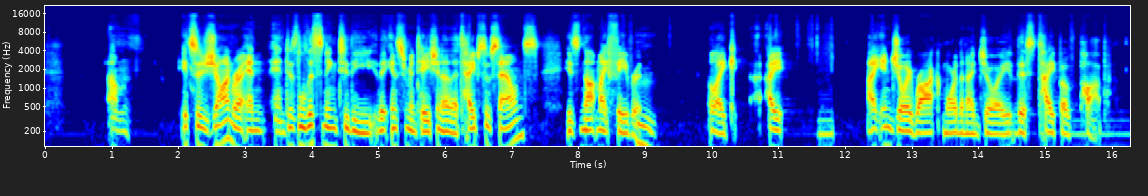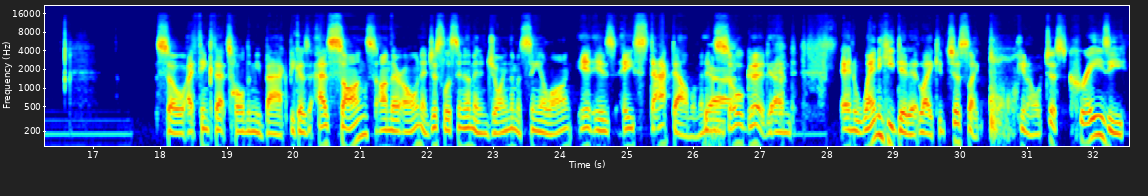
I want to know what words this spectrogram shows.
Um, it's a genre and and just listening to the the instrumentation and the types of sounds is not my favorite Mm. like i i enjoy rock more than i enjoy this type of pop so i think that's holding me back because as songs on their own and just listening to them and enjoying them and singing along it is a stacked album and Yeah. it's so good Yeah. and and when he did it like it's just like you know just crazy.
